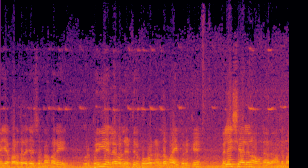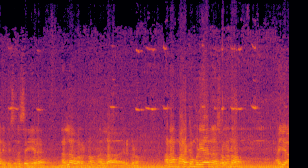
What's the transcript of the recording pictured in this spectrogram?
ஐயா பரதராஜா சொன்ன மாதிரி ஒரு பெரிய லெவலில் எடுத்துகிட்டு போக நல்ல வாய்ப்பு இருக்குது மலேசியாலும் அவங்க அந்த மாதிரி பிஸ்னஸ் செய்ய நல்லா வரணும் நல்லா இருக்கணும். ஆனால் மறக்க முடியாது நான் சொல்லணும். ஐயா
